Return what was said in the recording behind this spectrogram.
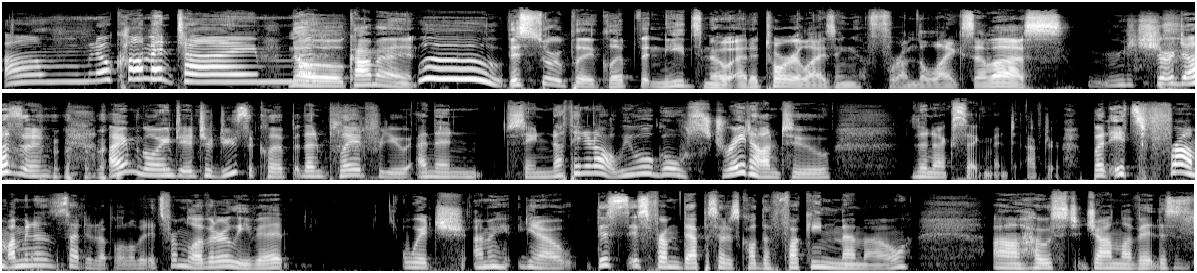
um, no comment time. No comment. Woo! This is where we play a clip that needs no editorializing from the likes of us. Sure doesn't. I'm going to introduce a clip and then play it for you and then say nothing at all. We will go straight on to the next segment after. But it's from, I'm going to set it up a little bit. It's from Lovett or Leave It, which I mean, you know, this is from the episode is called The Fucking Memo. Uh, host Jon Lovett. This is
